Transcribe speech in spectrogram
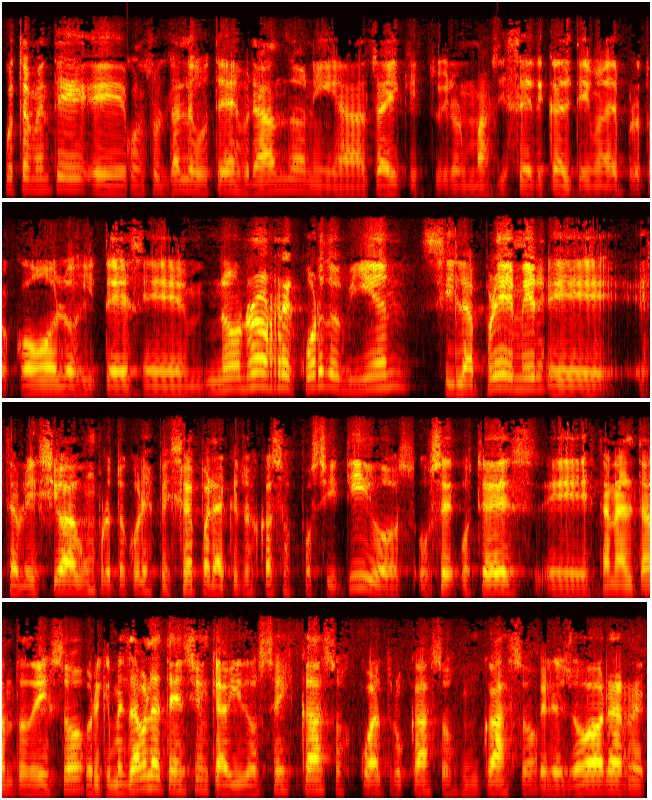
Justamente eh, consultarles a ustedes, Brandon y a Jay, que estuvieron más de cerca del tema de protocolos y test. Eh, no, no recuerdo bien si la Premier eh, estableció algún protocolo especial para aquellos casos positivos. ustedes eh, están al tanto de eso, porque me llama la atención que ha habido seis casos, cuatro casos, un caso, pero yo ahora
